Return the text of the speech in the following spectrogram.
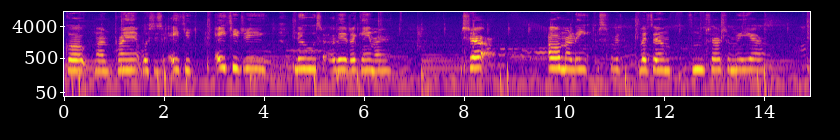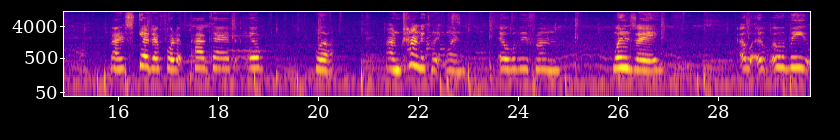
grow my brand, which is ATG News Leader Gamer. Share all my links with, with them from social media. My schedule for the podcast, it, well, I'm trying to click when it will be from Wednesday. It, it, it will be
